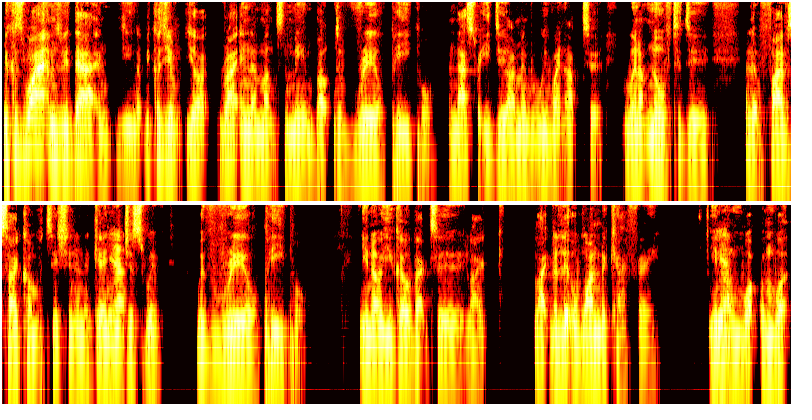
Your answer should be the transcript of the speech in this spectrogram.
Because what happens with that, and you know, because you're you're right in amongst the meeting box of real people, and that's what you do. I remember we went up to we went up north to do a little five-a-side competition, and again, yeah. you're just with with real people. You know, you go back to like like the Little Wonder Cafe, you yeah. know, and what and what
